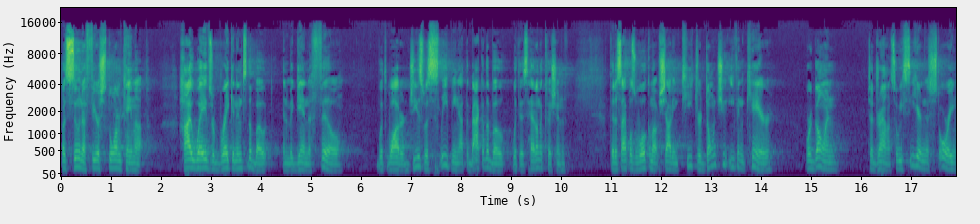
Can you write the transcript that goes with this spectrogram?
But soon a fierce storm came up. High waves were breaking into the boat and began to fill with water. Jesus was sleeping at the back of the boat with his head on the cushion. The disciples woke him up, shouting, Teacher, don't you even care? We're going to drown. So we see here in this story,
